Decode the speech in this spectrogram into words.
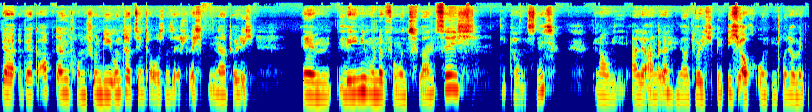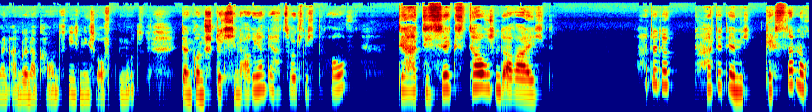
bergab. Dann kommen schon die unter 10.000 sehr schlechten natürlich. Ähm, Leni 125, die kann es nicht. Genau wie alle anderen. Natürlich bin ich auch unten drunter mit meinen anderen Accounts, die ich nicht so oft benutze. Dann kommt Stückchen Arian, der hat es wirklich drauf. Der hat die 6000 erreicht. Hatte der, hatte der nicht gestern noch.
